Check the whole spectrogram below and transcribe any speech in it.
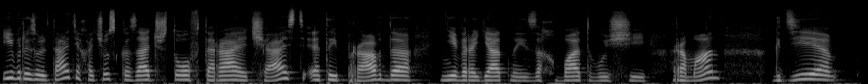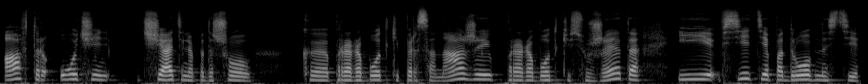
И в результате хочу сказать, что вторая часть — это и правда невероятный захватывающий роман, где автор очень тщательно подошел к проработке персонажей, проработке сюжета, и все те подробности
